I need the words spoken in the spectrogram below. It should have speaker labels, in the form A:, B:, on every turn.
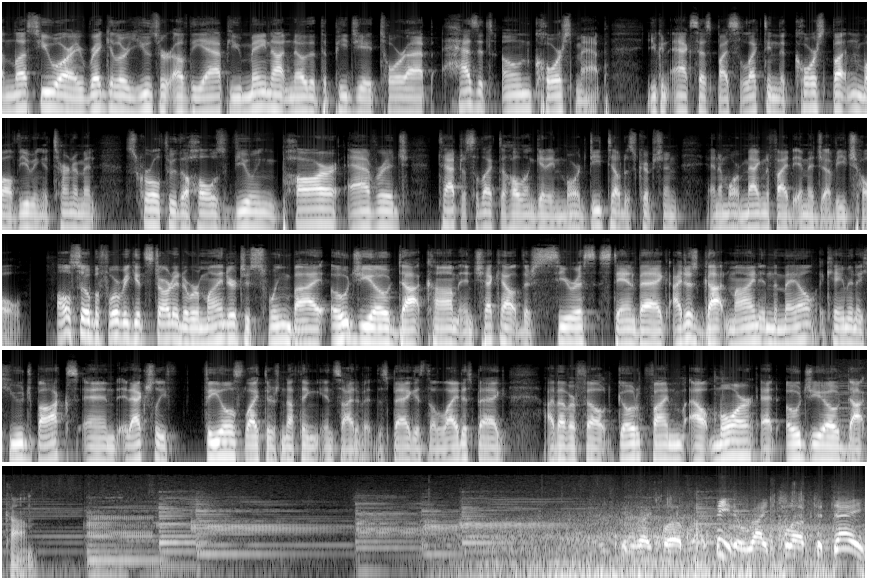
A: Unless you are a regular user of the app, you may not know that the PGA Tour app has its own course map. You can access by selecting the course button while viewing a tournament, scroll through the holes viewing par, average, tap to select a hole and get a more detailed description and a more magnified image of each hole. Also, before we get started, a reminder to swing by OGIO.com and check out their Cirrus stand bag. I just got mine in the mail. It came in a huge box, and it actually feels like there's nothing inside of it. This bag is the lightest bag I've ever felt. Go to find out more at OGIO.com.
B: Be the right club. Be the right club today.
